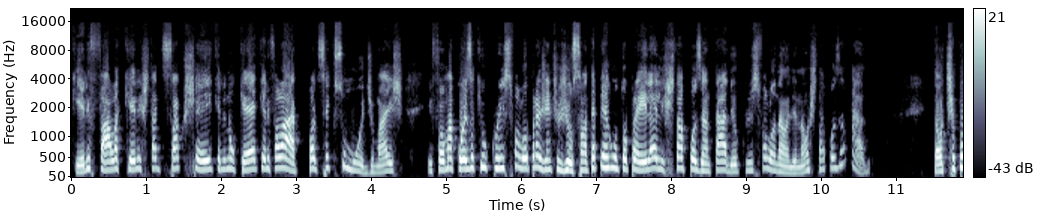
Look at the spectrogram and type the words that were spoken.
que ele fala que ele está de saco cheio, que ele não quer, que ele fala, ah, pode ser que isso mude, mas. E foi uma coisa que o Chris falou pra gente. O Gilson até perguntou para ele, ah, ele está aposentado? E o Chris falou, não, ele não está aposentado. Então, tipo,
